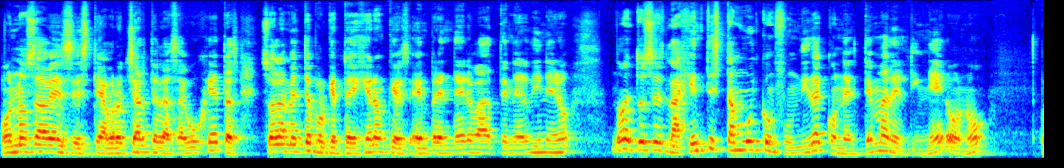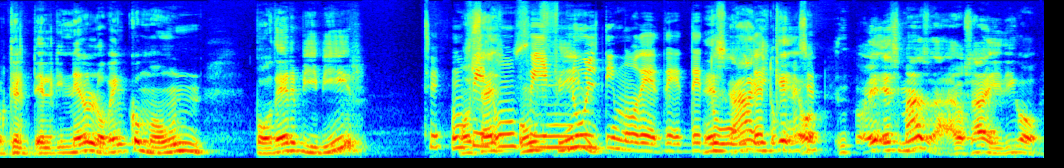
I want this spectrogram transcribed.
O no sabes este, abrocharte las agujetas, solamente porque te dijeron que emprender va a tener dinero. No, entonces la gente está muy confundida con el tema del dinero, ¿no? Porque el, dinero lo ven como un poder vivir. Sí, un, fin, último de, de, de es, ah, es más, ah, o sea, y digo,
